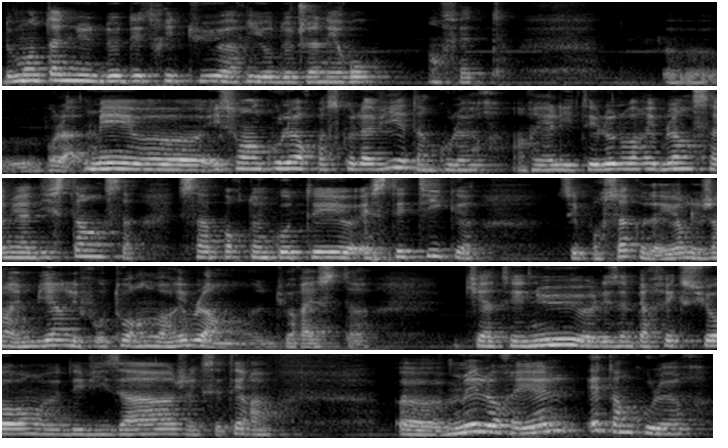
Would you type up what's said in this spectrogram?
de montagnes de détritus à Rio de Janeiro, en fait. Euh, voilà. Mais euh, ils sont en couleur parce que la vie est en couleur. En réalité, le noir et blanc, ça met à distance, ça apporte un côté esthétique. C'est pour ça que d'ailleurs les gens aiment bien les photos en noir et blanc, du reste, qui atténuent les imperfections des visages, etc. mais le réel est en couleur.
